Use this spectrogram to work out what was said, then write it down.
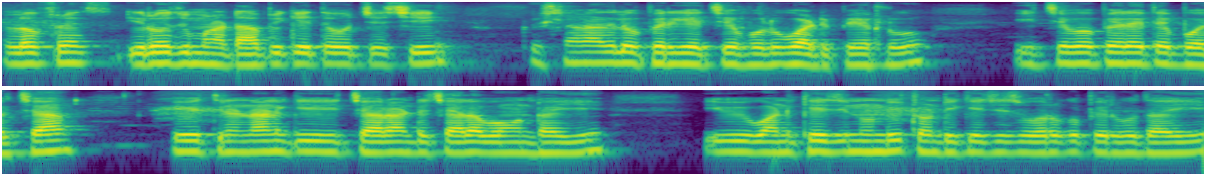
హలో ఫ్రెండ్స్ ఈరోజు మన టాపిక్ అయితే వచ్చేసి కృష్ణానదిలో పెరిగే చేపలు వాటి పేర్లు. ఈ చేప పేరు అయితే బొచ్చ. ఇవి తినడానికి చాలా అంటే చాలా బాగుంటాయి. ఇవి వన్ కేజీ నుండి ట్వంటీ కేజీస్ వరకు పెరుగుతాయి.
